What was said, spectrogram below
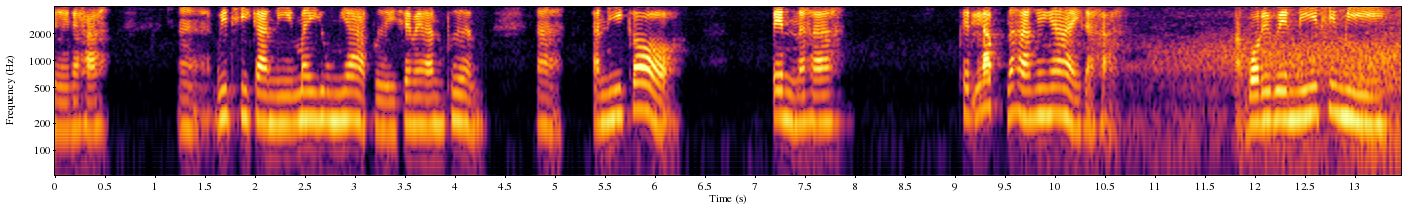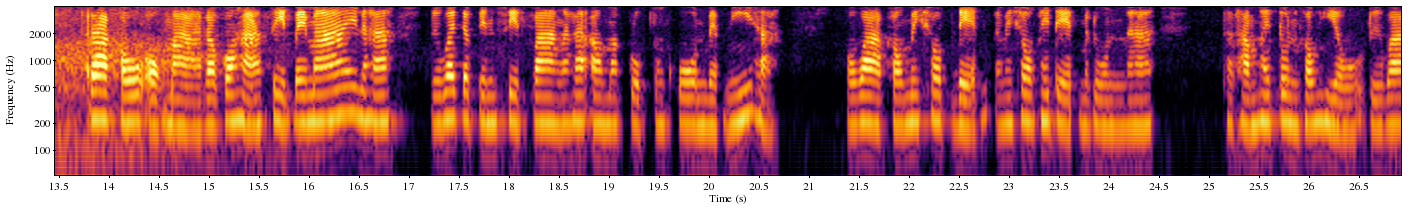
เลยนะคะอ่าวิธีการนี้ไม่ยุ่งยากเลยใช่ไหมคะเพื่อนอ่าอันนี้ก็เป็นนะคะเคล็ดลับนะคะง่าย ๆนะคะอ่าบริเวณนี้ที่มีรากเขาออกมา เราก็หาเศษใบไม้นะคะ หรือว่าจะเป็นเศษฟางนะคะ เอามากลบตรงโคนแบบนี้ค่ะ เพราะว่าเขาไม่ชอบแดดและไม่ชอบให้แดดมาโดนนะคะถ้าทำให้ต้นเขาเหี่ยวหรือว่า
